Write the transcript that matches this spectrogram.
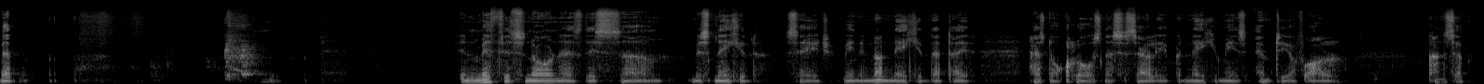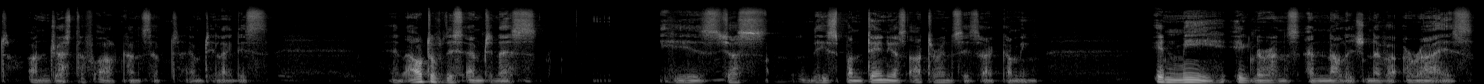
but in myth it's known as this um, this naked sage, meaning not naked that I, has no clothes necessarily, but naked means empty of all concept, undressed of all concept, empty like this. And out of this emptiness, he is just these spontaneous utterances are coming. In me, ignorance and knowledge never arise.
